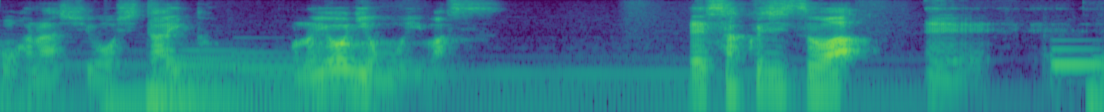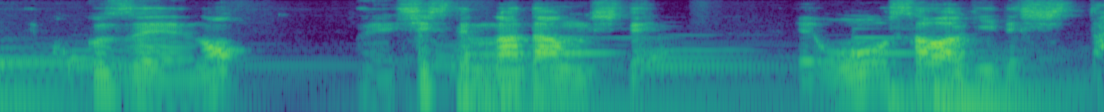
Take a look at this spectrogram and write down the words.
お話をしたいと、このように思います。え昨日は、えー国税のシステムがダウンして、大騒ぎでした。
